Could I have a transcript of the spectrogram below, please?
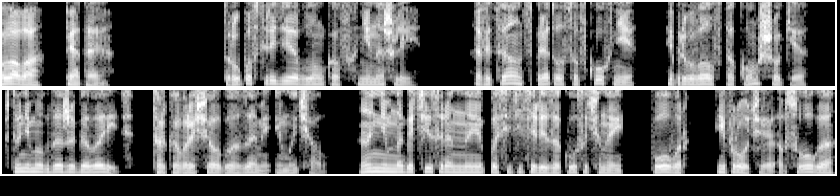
Глава пятая. Трупов среди обломков не нашли. Официант спрятался в кухне и пребывал в таком шоке, что не мог даже говорить, только вращал глазами и мычал. А немногочисленные посетители закусочной, повар и прочая обслуга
